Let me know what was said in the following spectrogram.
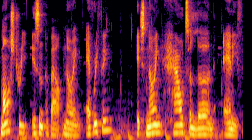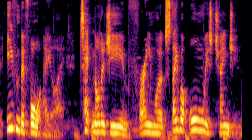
Mastery isn't about knowing everything, it's knowing how to learn anything. Even before AI, technology and frameworks, they were always changing.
